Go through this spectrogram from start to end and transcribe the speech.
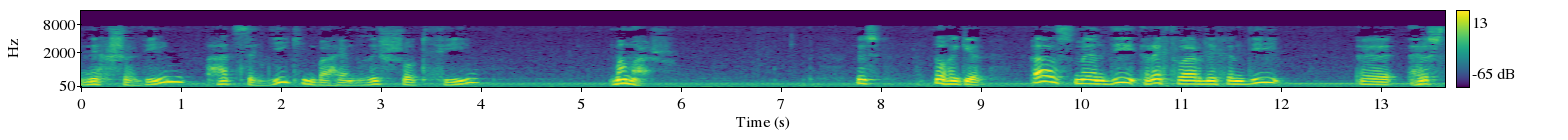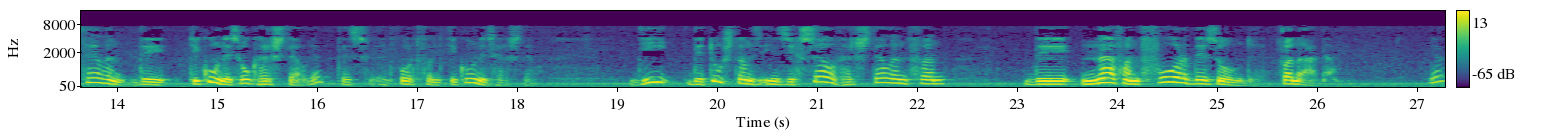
nechshavim Hatzadikim bahem lishot fim mamash. Dus, nog een keer, als men die rechtvaardigen, die herstellen, de tikkun is ook herstel, ja? het, is, het woord van tikkun is herstel, die de toestand in zichzelf herstellen van de, na van voor de zonde, van Adam. Ja?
